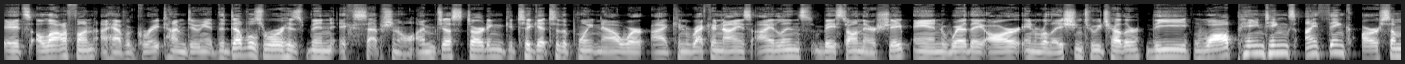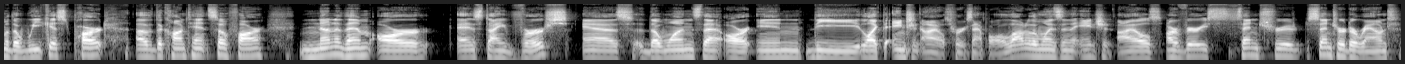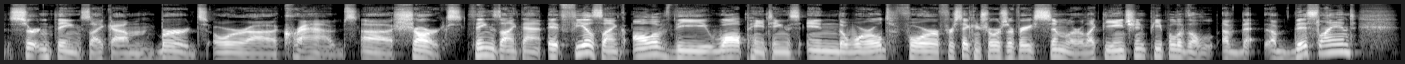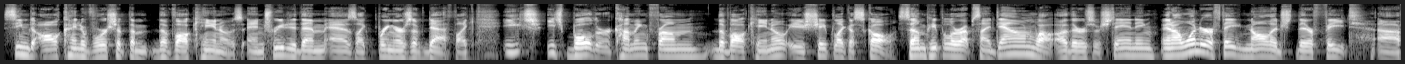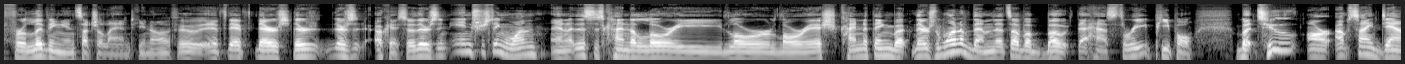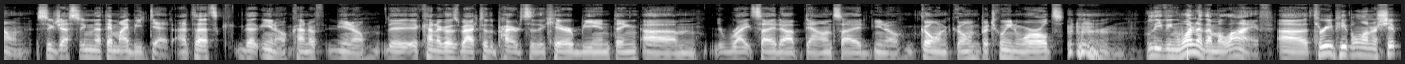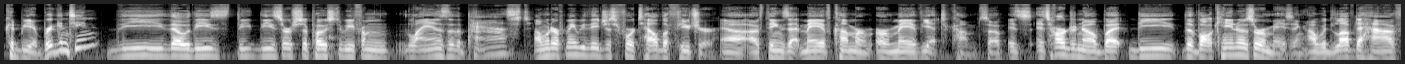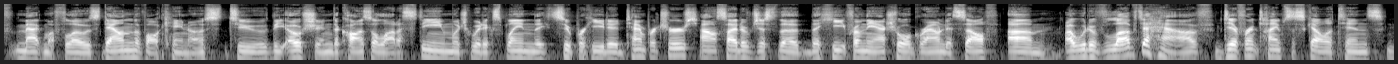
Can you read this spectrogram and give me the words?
It's a lot of fun. I have a great time doing it. The Devil's Roar has been exceptional. I'm just starting to get to the point now where I can recognize islands based on their shape and where they are in relation to each other. The wall paintings, I think, are some of the weakest part of the content so far. None of them are as diverse as the ones that are in the like the ancient isles for example. A lot of the ones in the ancient isles are very centered centered around certain things like um, birds or uh, crabs uh, sharks things like that. It feels like all of the wall paintings in the world for forsaken shores are very similar. Like the ancient people of the of, the, of this land seem to all kind of worship the, the volcanoes and treated them as like bringers of death like each each boulder coming from the volcano is shaped like a skull. Some people are upside down while others are standing, and I wonder if they acknowledge their fate uh, for living in such a land. You know, if, if if there's there's there's okay, so there's an interesting one, and this is kind of lore lore lore-ish kind of thing, but there's one of them that's of a boat that has three people, but two are upside down, suggesting that they might be dead. That's that you know kind of you know it kind of goes back to the Pirates of the Caribbean thing, um, right side up, down side side, you know, going going between worlds. leaving one of them alive. Uh, three people on a ship could be a brigantine. The though these the, these are supposed to be from lands of the past. I wonder if maybe they just foretell the future uh, of things that may have come or, or may have yet to come. So it's it's hard to know. But the the volcanoes are amazing. I would love to have magma flows down the volcanoes to the ocean to cause a lot of steam, which would explain the superheated temperatures outside of just the the heat from the actual ground itself. Um, I would have loved to have different types of skeletons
